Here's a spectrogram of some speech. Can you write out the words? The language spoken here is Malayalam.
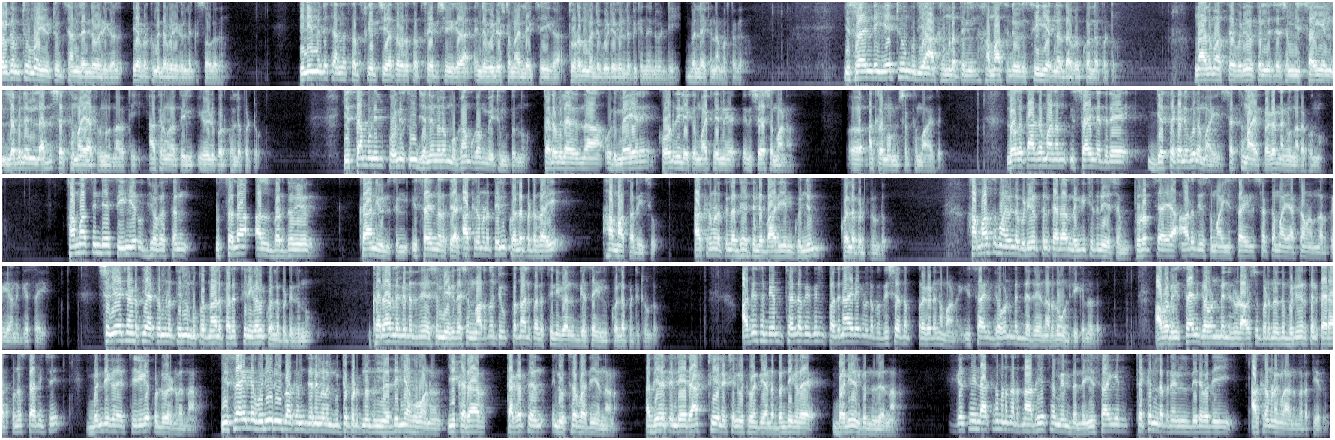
Welcome to my YouTube channel എന്റെ വഴികൾ ഏവർക്കും എന്റെ വഴികളിലേക്ക് സ്വാഗതം. ഇനിയും എന്റെ ചാനൽ സബ്സ്ക്രൈബ് ചെയ്യാത്തവർ സബ്സ്ക്രൈബ് ചെയ്യുക എന്റെ വീഡിയോ ഇഷ്ടമായി ലൈക്ക് ചെയ്യുക തുടർന്നും എന്റെ വീഡിയോകൾ ലഭിക്കുന്നതിന് വേണ്ടി ബെല്ലൈക്കൺ അമർത്തുക. ഇസ്രായേലിന്റെ ഏറ്റവും പുതിയ ആക്രമണത്തിൽ ഹമാസിന്റെ ഒരു സീനിയർ നേതാവ് കൊല്ലപ്പെട്ടു. നാലു മാസത്തെ വെടിനിർത്തലിന് ശേഷം ഇസ്രായേൽ ലബനനിൽ അതിശക്തമായ ആക്രമണം നടത്തി. ആക്രമണത്തിൽ ഏഴുപേർ കൊല്ലപ്പെട്ടു. ഇസ്താംബുളിൽ പോലീസും ജനങ്ങളും മുഖാമുഖം ഏറ്റുമുട്ടുന്നു. തടവിലായിരുന്ന ഒരു മേയറെ കോടതിയിലേക്ക് മാറ്റിയതിന് ശേഷമാണ് അക്രമം ശക്തമായത്. ലോകത്താകമാനം ഇസ്രായേലിനെതിരെ ഗസക്ക് അനുകൂലമായി ശക്തമായ പ്രകടനങ്ങൾ നടക്കുന്നു. ഹമാസിന്റെ സീനിയർ ഉദ്യോഗസ്ഥൻ സല അൽ ബർദവീർ ഖാൻ യൂനിസിൽ ഇസ്രായേൽ നടത്തിയ ആക്രമണത്തിൽ കൊല്ലപ്പെട്ടതായി ഹമാസ് അറിയിച്ചു. ആക്രമണത്തിൽ അദ്ദേഹത്തിന്റെ ഭാര്യയും കുഞ്ഞും കൊല്ലപ്പെട്ടിട്ടുണ്ട്. ഹമാസുമായുള്ള വെടിനിർത്തൽ കരാർ ലംഘിച്ചതിനു ശേഷം തുടർച്ചയായ ആറ് ദിവസമായി ഇസ്രായേൽ ശക്തമായ ആക്രമണം നടത്തുകയാണ് ഗസയിൽ. ശനിയാഴ്ച നടത്തിയ ആക്രമണത്തിൽ മുപ്പത്തിനാല് ഫലസ്തീനികൾ കൊല്ലപ്പെട്ടിരുന്നു. കരാർ ലംഘനത്തിന് ശേഷം ഏകദേശം അറുന്നൂറ്റി മുപ്പത്തിനാല് ഫലസ്തീനികൾ ഗസയിൽ കൊല്ലപ്പെട്ടിട്ടുണ്ട്. അതേസമയം ടെലവിവിൽ പതിനായിരങ്ങളുടെ പ്രതിഷേധ പ്രകടനമാണ് ഇസ്രായേൽ ഗവൺമെന്റിനെതിരെ നടന്നുകൊണ്ടിരിക്കുന്നത്. അവർ ഇസ്രായേൽ ഗവൺമെന്റിനോട് ആവശ്യപ്പെടുന്നത് വെടിനിർത്തൽ കരാർ പുനഃസ്ഥാപിച്ച് ബന്ദികളെ തിരികെ കൊണ്ടുവരണമെന്നാണ്. ഇസ്രായേലിലെ വലിയൊരു വിഭാഗം ജനങ്ങളും കുറ്റപ്പെടുത്തുന്നത് നെതന്യാഹുവാണ്. ഈ കരാർ തകർത്തതിന് ഉത്തരവാദി എന്നാണ് അദ്ദേഹത്തിന്റെ രാഷ്ട്രീയ ലക്ഷ്യങ്ങൾക്ക് വേണ്ടിയാണ് ബന്ദികളെ ബലി നൽകുന്നത് എന്നാണ് ഗസയിൽ ആക്രമണം നടന്ന അതേ സമയം തന്നെ ഇസ്രായേൽ തെക്കൻ ലബനനിൽ നിരവധി ആക്രമണങ്ങളാണ് നടത്തിയത്.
